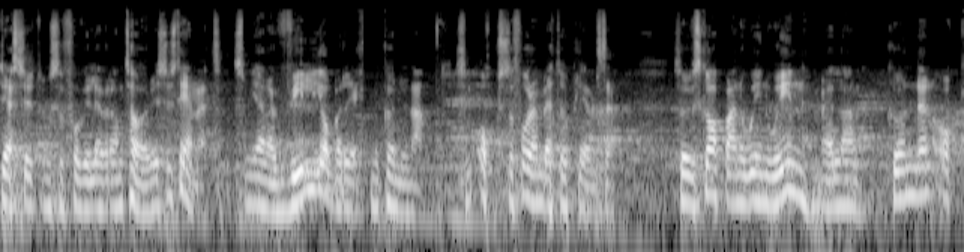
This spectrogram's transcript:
dessutom så får vi leverantörer i systemet som gärna vill jobba direkt med kunderna som också får en bättre upplevelse. Så vi skapar en win-win mellan kunden och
